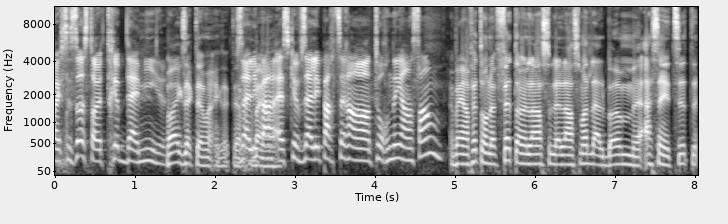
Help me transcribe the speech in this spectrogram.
Fait, c'est ça, c'est un trip d'amis. Oui, exactement. exactement. Ben, est-ce que vous allez partir en tournée ensemble? Ben, en fait, on a fait un le lancement de l'album à Saint-Tite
